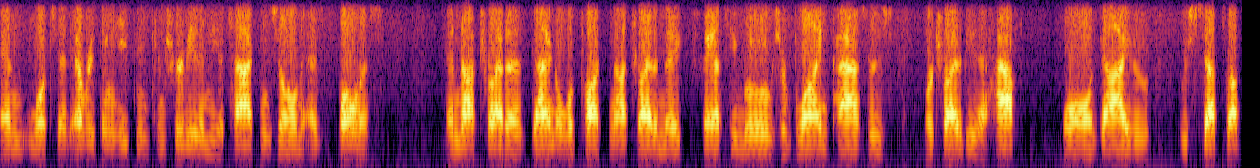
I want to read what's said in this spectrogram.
and looks at everything he can contribute in the attacking zone as bonus, and not try to dangle the puck, not try to make fancy moves or blind passes, or try to be the half wall guy who who sets up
